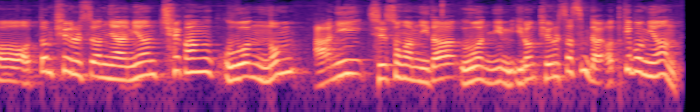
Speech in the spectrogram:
어, 어떤 표현을 썼냐면 최강욱 의원놈 아니 죄송합니다 의원님 이런 표현을 썼습니다. 어떻게 보면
